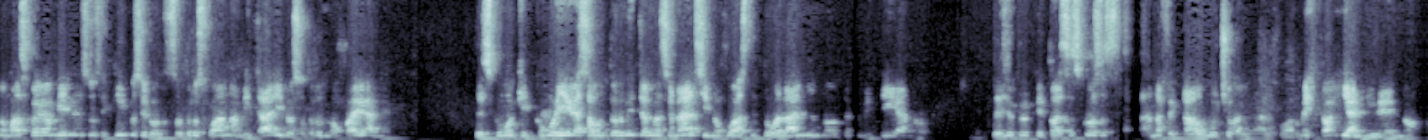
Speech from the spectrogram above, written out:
nomás juegan bien en sus equipos y los otros juegan a mitad y los otros no juegan. Es como que, ¿cómo llegas a un torneo internacional si no jugaste todo el año, no te permitían? Entonces yo creo que todas esas cosas han afectado mucho al, jugador mexicano y al nivel, ¿no?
